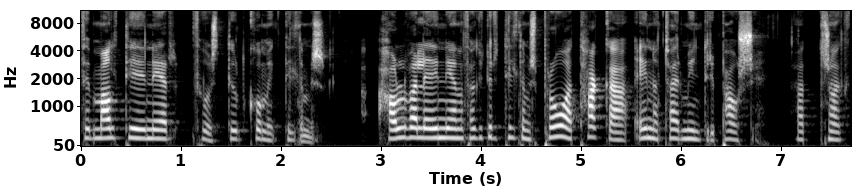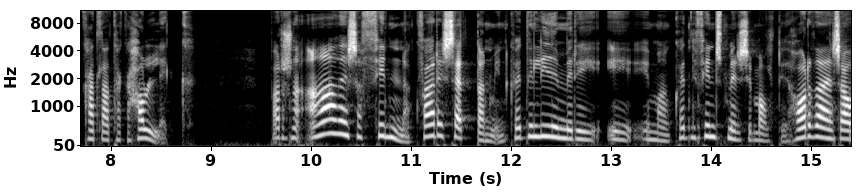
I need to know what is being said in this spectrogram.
þegar máltíðin er þú veist, þú ert komið til dæmis hálfa leiðin í hana, þá getur þú til dæmis prófa að taka eina, tvær mínútur í pásu. Það er svona kallað að taka hálfleik. Bara svona aðeins að finna hvað er settan mín, hvernig líður mér í, í, í mann, hvernig finnst mér þessi máltíð? Horfa aðeins á,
